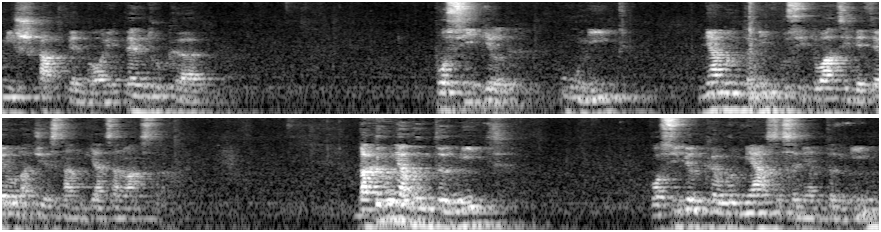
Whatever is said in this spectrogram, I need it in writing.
mișcat pe noi, pentru că posibil unii ne-am întâlnit cu situații de felul acesta în viața noastră. Dacă nu ne-am întâlnit, posibil că urmează să ne întâlnim.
